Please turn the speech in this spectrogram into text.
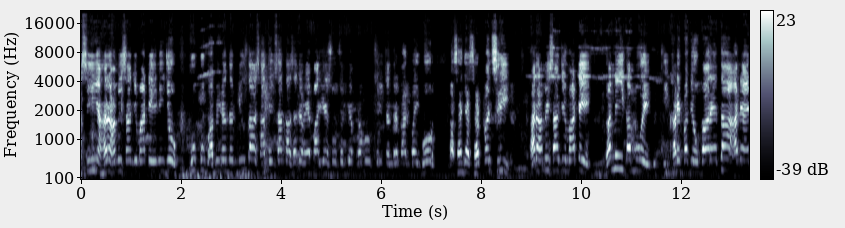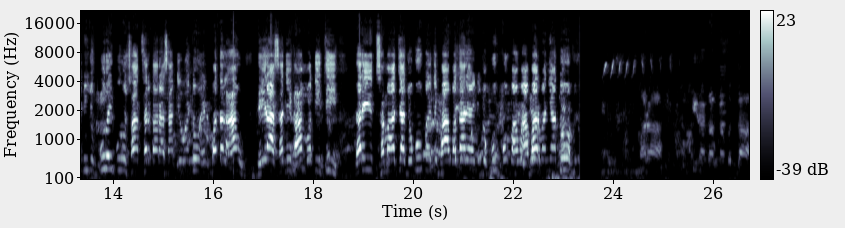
અસી હર હંમેશા જે માટે એની જો ખૂબ ખૂબ અભિનંદન નીવતા, સાથે સાથે અસાજા વેપારી એસોસિએશનના પ્રમુખ શ્રી ચંદ્રકાંતભાઈ ગોર અસાજા સરપંચ શ્રી હર હંમેશા જે માટે ગમે એ કામ હોય એ ખડે પગે ઊભા રહેતા અને એની જો પૂરો પૂરો સાથ સરકાર અસાંકી હોય તો એ બદલ આવ, તેરા સજે ગામ વતીથી દરેક સમાજના જોગો પર ભાવ વધારે, એની જો ખૂબ ખૂબ આભાર માન્યા તો મારા તેરા ગામના બધા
